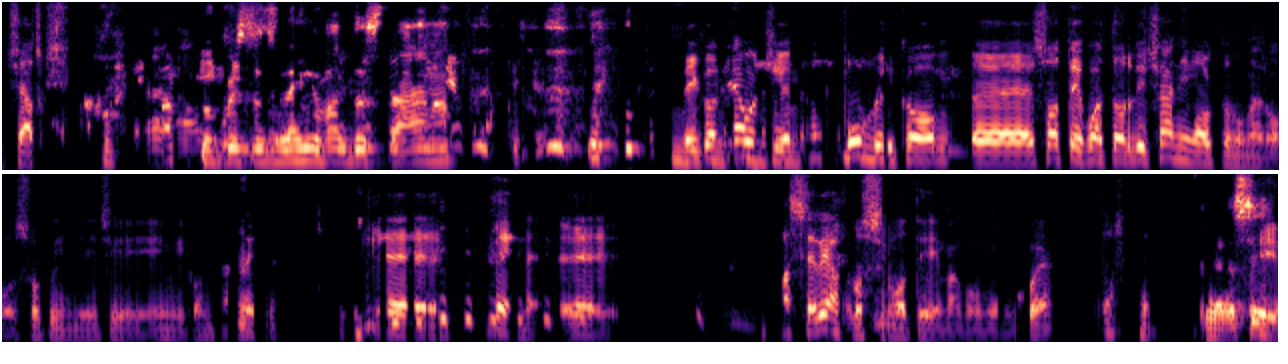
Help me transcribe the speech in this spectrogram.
ci ascoltano. Eh, Con questo slang valdostano. Ricordiamoci che è un pubblico eh, sotto i 14 anni molto numeroso, quindi ci mi contattate. Eh, bene, eh, passerei al prossimo tema comunque. Eh, sì,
